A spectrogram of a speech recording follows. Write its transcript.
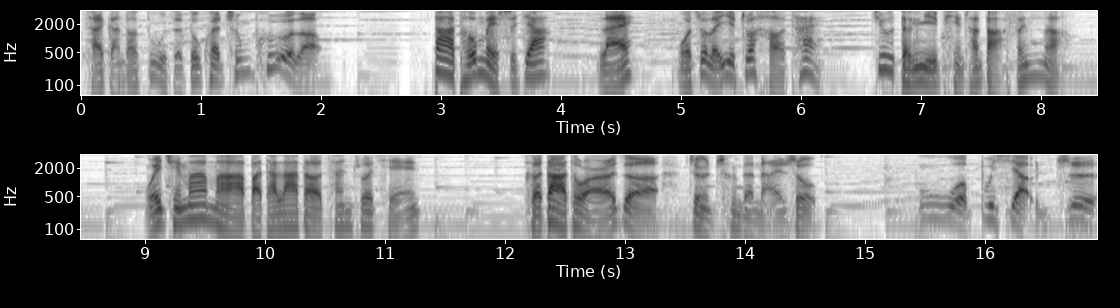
才感到肚子都快撑破了。大头美食家，来，我做了一桌好菜，就等你品尝打分呢。围裙妈妈把他拉到餐桌前，可大头儿子正撑得难受。我不想吃，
